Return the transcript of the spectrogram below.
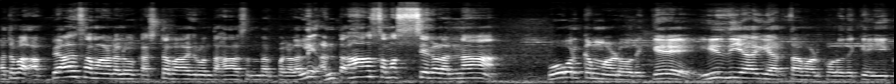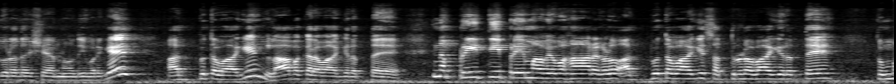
ಅಥವಾ ಅಭ್ಯಾಸ ಮಾಡಲು ಕಷ್ಟವಾಗಿರುವಂತಹ ಸಂದರ್ಭಗಳಲ್ಲಿ ಅಂತಹ ಸಮಸ್ಯೆಗಳನ್ನು ಓವರ್ಕಮ್ ಮಾಡೋದಕ್ಕೆ ಈಸಿಯಾಗಿ ಅರ್ಥ ಮಾಡ್ಕೊಳ್ಳೋದಕ್ಕೆ ಈ ಗುರುದಶೆ ಅನ್ನೋದು ಇವರಿಗೆ ಅದ್ಭುತವಾಗಿ ಲಾಭಕರವಾಗಿರುತ್ತೆ. ಇನ್ನು ಪ್ರೀತಿ, ಪ್ರೇಮ, ವ್ಯವಹಾರಗಳು ಅದ್ಭುತವಾಗಿ ಸದೃಢವಾಗಿರುತ್ತೆ. ತುಂಬ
